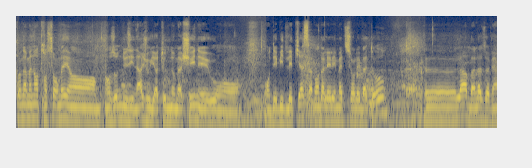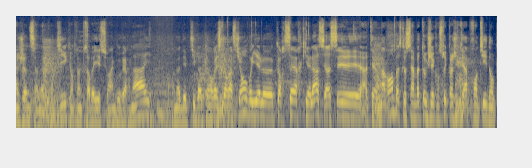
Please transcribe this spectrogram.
qu'on a maintenant transformé en, zone d'usinage où il y a toutes nos machines et où on, débite les pièces avant d'aller les mettre sur les bateaux. Euh, là, ben là, vous avez un jeune, c'est un apprenti qui est en train de travailler sur un gouvernail. On a des petits bateaux en restauration. Vous voyez le Corsair qui est là, c'est assez marrant parce que c'est un bateau que j'ai construit quand j'étais apprenti. Donc,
